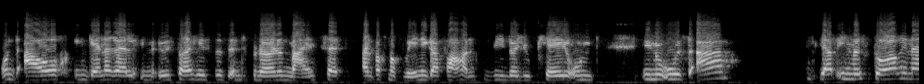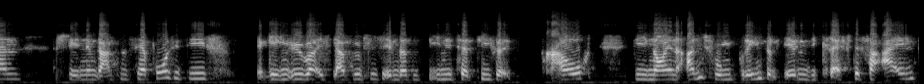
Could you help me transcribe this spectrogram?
und auch in generell in Österreich ist das Entrepreneurial Mindset einfach noch weniger vorhanden wie in der UK und in den USA. Ich glaube, Investorinnen stehen dem Ganzen sehr positiv gegenüber. Ich glaube wirklich eben, dass es die Initiative braucht, die neuen Anschwung bringt und eben die Kräfte vereint,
